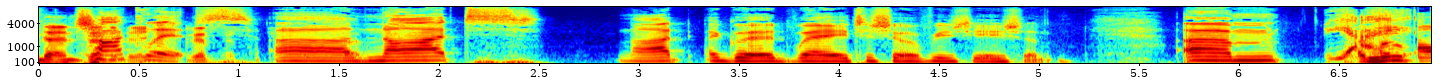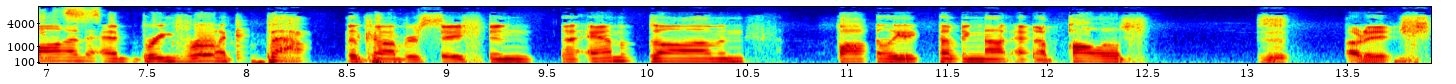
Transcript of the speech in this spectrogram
that's Chocolates, uh, not not a good way to show appreciation. Um, yeah, move on and bring Veronica back to the conversation. Uh, Amazon finally coming out and apologizing for outage.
